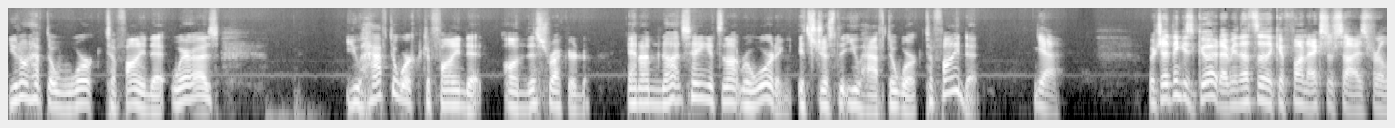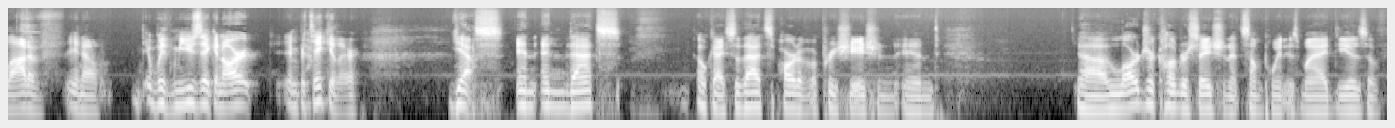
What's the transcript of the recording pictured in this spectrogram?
you don't have to work to find it whereas you have to work to find it on this record and i'm not saying it's not rewarding it's just that you have to work to find it Yeah. Which I think is good. I mean, that's like a fun exercise for a lot of, you know, with music and art in particular. yes and and that's okay so that's part of appreciation and uh, larger conversation at some point is my ideas of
